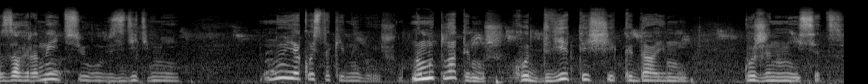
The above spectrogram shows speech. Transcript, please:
за границю з дітьми. Ну, якось таки не вийшло. Ну, ми платимо ж, хоч дві тисячі кидаємо кожен місяць.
